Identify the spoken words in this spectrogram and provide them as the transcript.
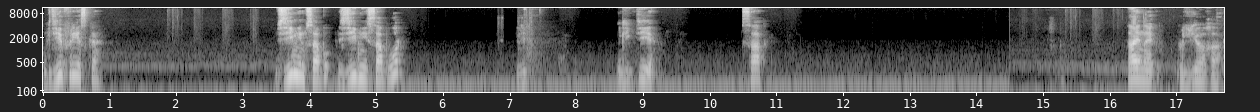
Где фреска? В зимнем собор... Зимний собор? Или... Или где? Сад. Тайная... Бляха.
